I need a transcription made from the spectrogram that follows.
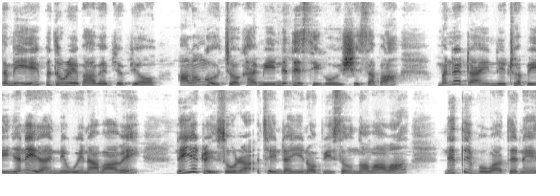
သမီးရဲ့ဘသူတွေပါပဲပြောပြောအားလုံးကိုကြော်ခိုင်းပြီးနှစ်သက်စီကိုရှစ်ဆက်ပါမနက်တိုင်းနေထွက်ပြီးညနေတိုင်းနေဝင်တာပါပဲနေ့ရက်တွေဆိုတာအချိန်တန်ရင်တော့ပြီးဆုံးသွားမှာပါနှစ်သက်ဘဝတဲ့နဲ့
